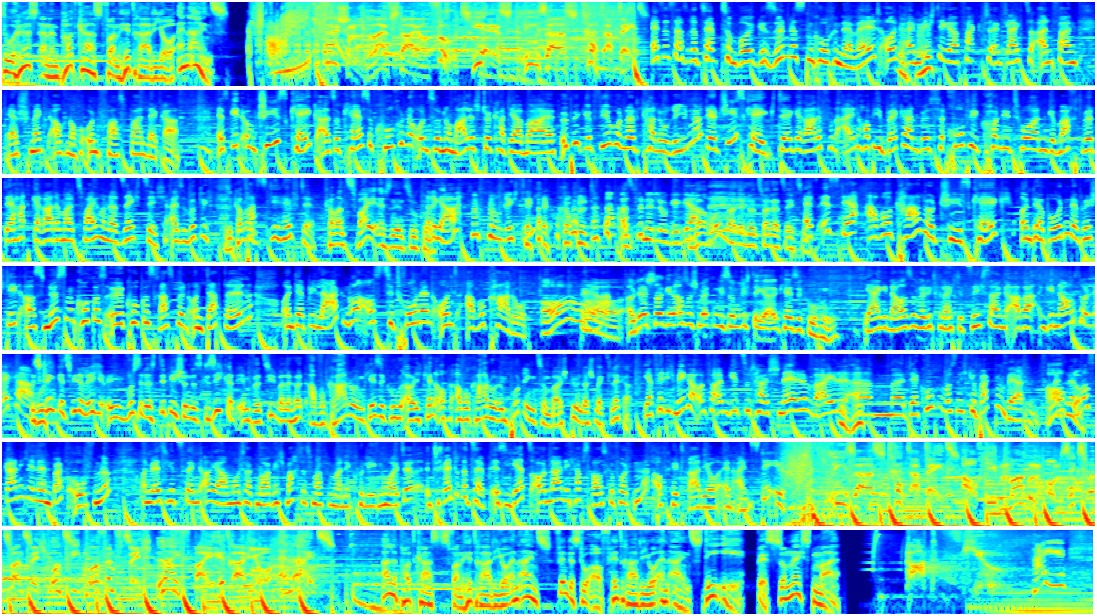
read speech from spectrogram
Du hörst einen Podcast von Hitradio N1. Fashion, Lifestyle, Food. Hier ist Lisas Trend Update. Es ist das Rezept zum wohl gesündesten Kuchen der Welt und ein wichtiger Fakt äh, gleich zu Anfang, er schmeckt auch noch unfassbar lecker. Es geht um Cheesecake, also Käsekuchen und so ein normales Stück hat ja mal üppige 400 Kalorien. Der Cheesecake, der gerade von allen Hobbybäckern bis Profikonditoren gemacht wird, der hat gerade mal 260, also wirklich Also kann man- fast die Hälfte. Kann man zwei essen in Zukunft? Ja, richtig. Doppelt. Was für eine Logik, ja. Warum hat er nur 260? Es ist der Avocado Cheesecake und der Boden, der besteht aus Nüssen, Kokosöl, Kokosraspeln und Datteln und der Belag nur aus Zitronen und Avocado. oh, Ja. aber der soll genauso schmecken wie so ein richtiger Käsekuchen. Ja, genauso würde ich vielleicht jetzt nicht sagen, aber genauso lecker. Das klingt jetzt widerlich. Ich wusste, dass Dippy schon das Gesicht gerade eben verzieht, weil er hört Avocado im Käsekuchen, aber ich kenne auch Avocado im Pudding zum Beispiel und da schmeckt's lecker. Ja, finde ich mega und vor allem geht es total schnell, weil ähm, der Kuchen muss nicht gebacken werden. Auch also der noch. muss gar nicht in den Backofen. Und wer sich jetzt denkt, ah ja, Montagmorgen, ich mache das mal für meine Kollegen heute. Trendrezept ist jetzt online. Ich habe es rausgefunden auf hitradio n1.de. Lisas Trend Update. Auch jeden Morgen um 6.20 Uhr und 7.50 Uhr. Live bei Hitradio N1. Alle Podcasts von Hitradio N1 findest du auf hitradio n1.de. Bis zum nächsten Mal. Pod You. Hi!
